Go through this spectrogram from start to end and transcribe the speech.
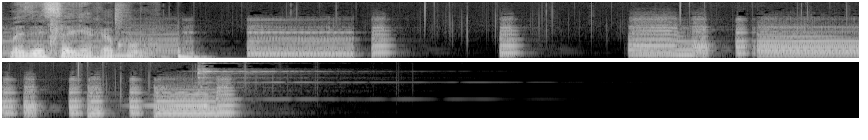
Mas é isso aí, acabou.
